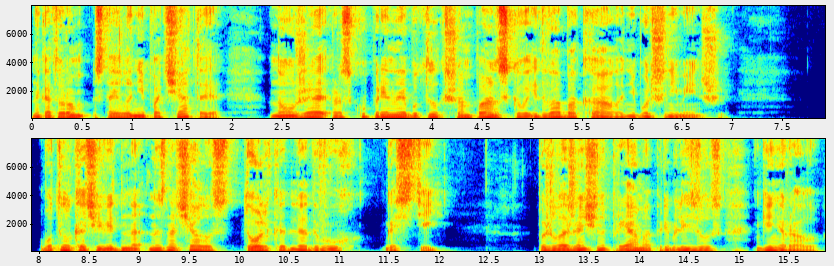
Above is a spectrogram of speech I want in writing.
на котором стояла непочатая, но уже раскупоренная бутылка шампанского и два бокала, ни больше, ни меньше. Бутылка, очевидно, назначалась только для двух гостей. Пожилая женщина прямо приблизилась к генералу.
